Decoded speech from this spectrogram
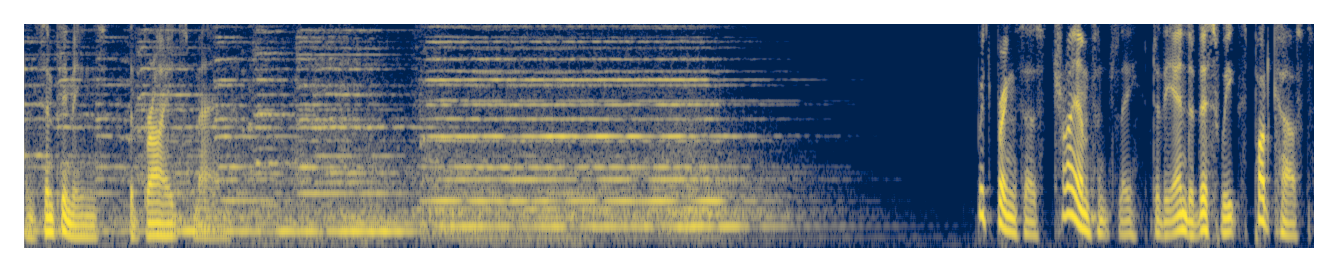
and simply means the bride's man. Which brings us triumphantly to the end of this week's podcast.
